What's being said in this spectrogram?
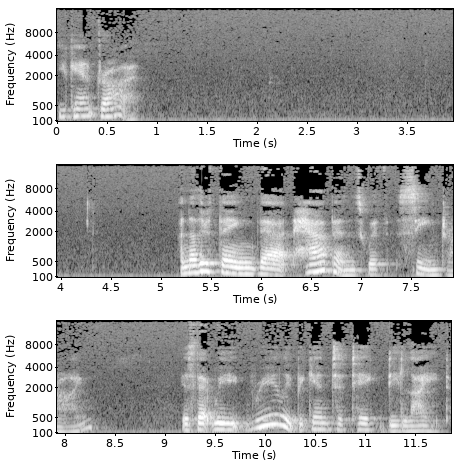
you can't draw it. Another thing that happens with seeing drawing is that we really begin to take delight,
